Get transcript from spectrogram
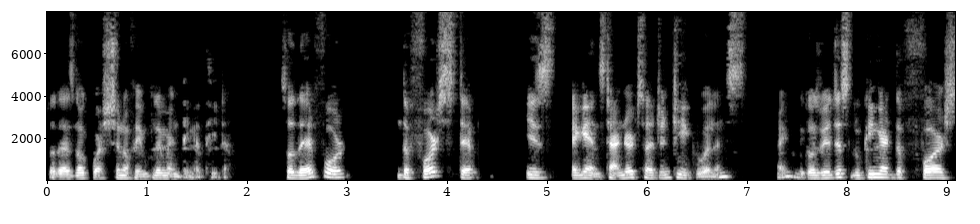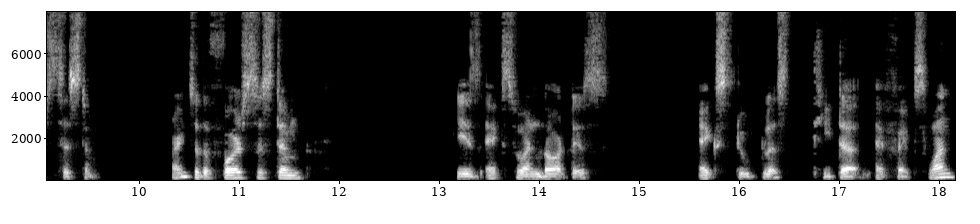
So there's no question of implementing a theta. So therefore, the first step is again standard certainty equivalence, right? Because we're just looking at the first system, right? So the first system is x1 dot is x2 plus theta fx1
